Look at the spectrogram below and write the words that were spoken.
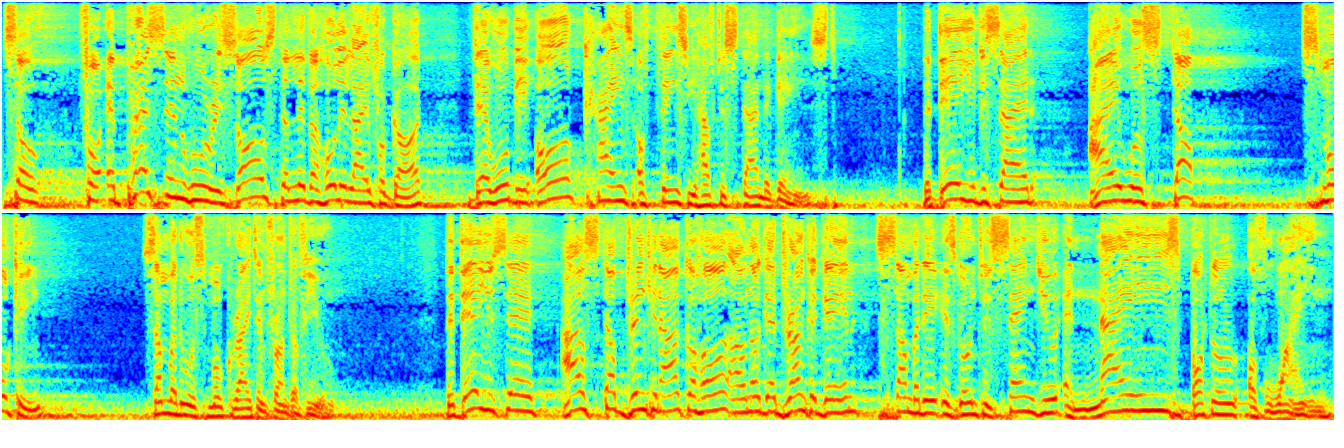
So, for a person who resolves to live a holy life for God, there will be all kinds of things you have to stand against. The day you decide, I will stop smoking, somebody will smoke right in front of you. The day you say, I'll stop drinking alcohol, I'll not get drunk again, somebody is going to send you a nice bottle of wine.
